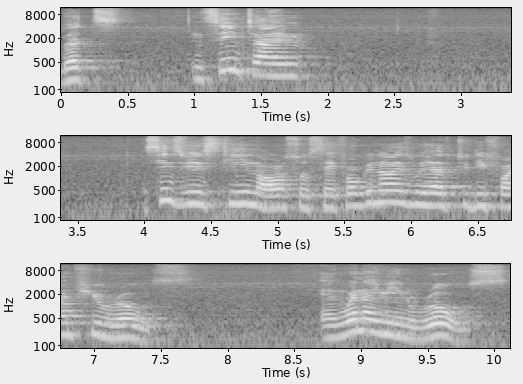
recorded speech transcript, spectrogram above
But at the same time, since these teams are also self-organized, we have to define few roles. And when I mean roles,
